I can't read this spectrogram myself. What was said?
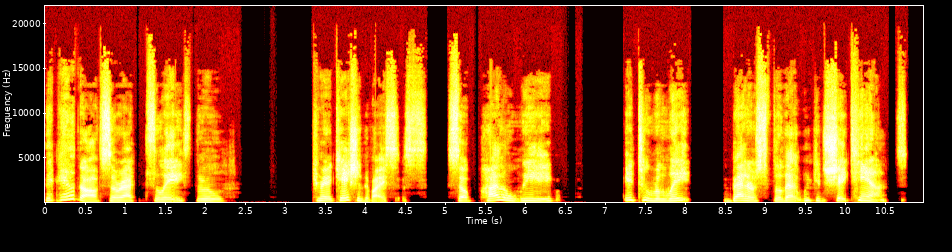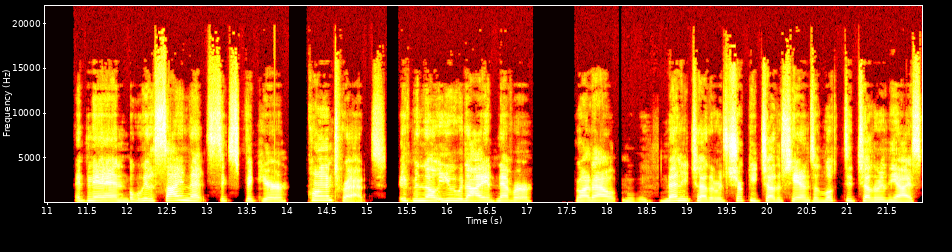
the handoffs are actually through communication devices. So how do we interrelate better so that we can shake hands? And then we're going to sign that six figure contract, even though you and I have never gone out and met each other and shook each other's hands and looked each other in the eyes.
